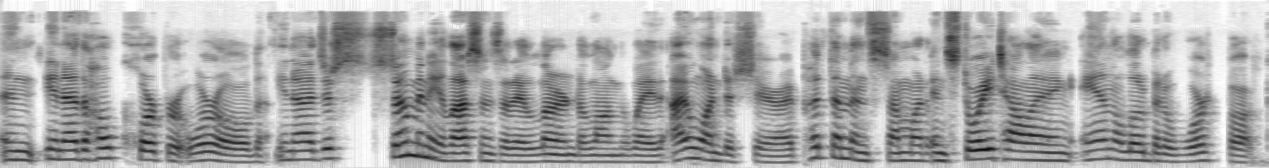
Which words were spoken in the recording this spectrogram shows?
and you know the whole corporate world you know just so many lessons that i learned along the way that i wanted to share. I put them in somewhat in storytelling and a little bit of workbook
